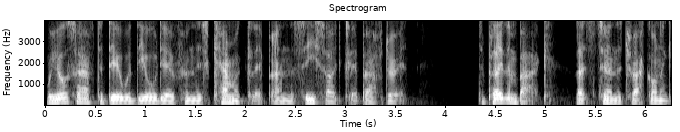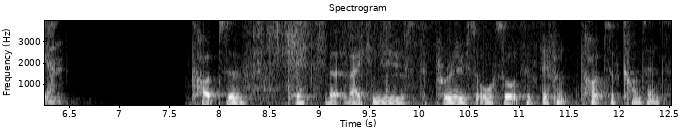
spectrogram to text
We also have to deal with the audio from this camera clip and the seaside clip after it. To play them back, let's turn the track on again. Types of kit that they can use to produce all sorts of different types of content.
